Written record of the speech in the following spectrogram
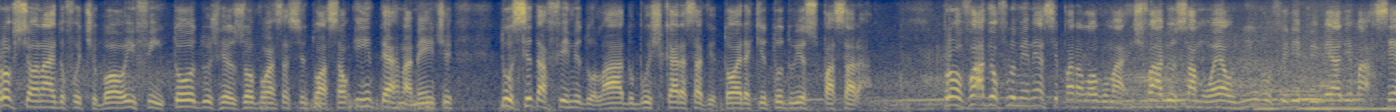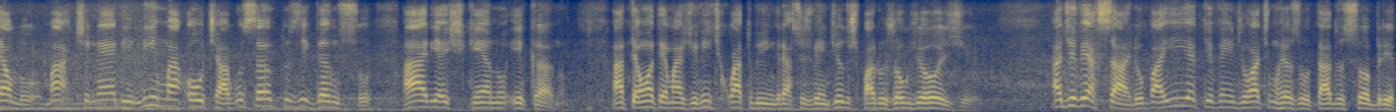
profissionais do futebol, enfim, todos resolvam essa situação internamente, torcida firme do lado, buscar essa vitória, que tudo isso passará. Provável Fluminense para logo mais. Fábio Samuel, Nino, Felipe Melo e Marcelo, Martinelli, Lima ou Thiago Santos e Ganso, Área, Esqueno e Cano. Até ontem, mais de 24 mil ingressos vendidos para o jogo de hoje. Adversário, Bahia, que vem de ótimo resultado sobre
